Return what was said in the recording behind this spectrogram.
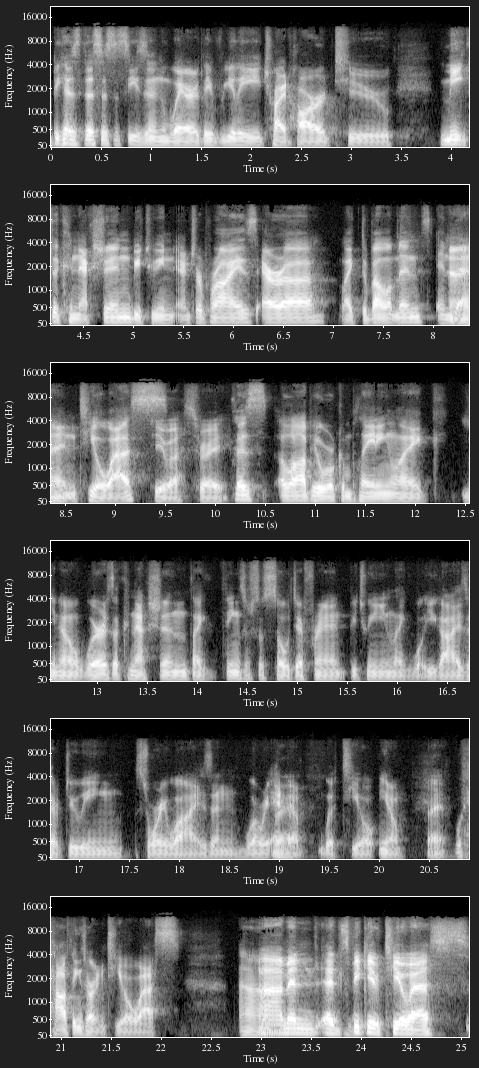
because this is the season where they really tried hard to make the connection between enterprise era like developments and then TOS TOS, right? because a lot of people were complaining like you know where's the connection like things are just so different between like what you guys are doing story wise and where we end Right. up with TO you know Right. with how things are in TOS Um, and and speaking of TOS,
